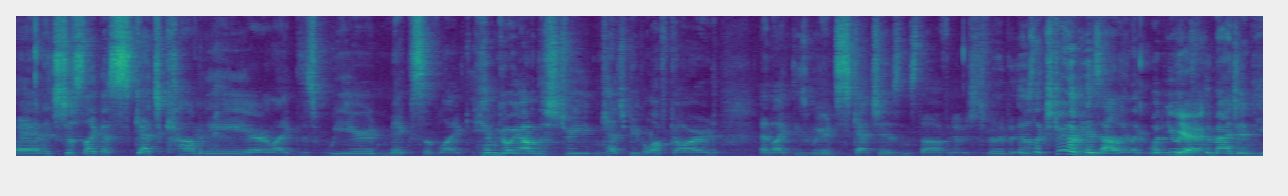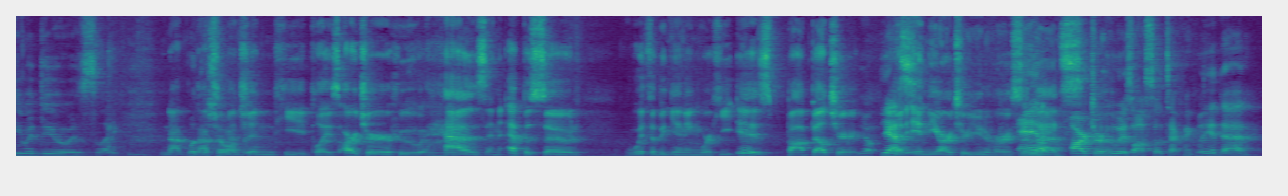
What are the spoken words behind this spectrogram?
Mhm. and it's just like a sketch comedy or like this weird mix of like him going out on the street and catching people off guard. And like these weird sketches and stuff, and it was just really, it was like straight up his alley. Like what you would imagine he would do is like, Not, what the not to show mention he plays Archer, who has an episode with a beginning where he is Bob Belcher, Yep. Yes. but in the Archer universe. And that's Archer, who is also technically a dad.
